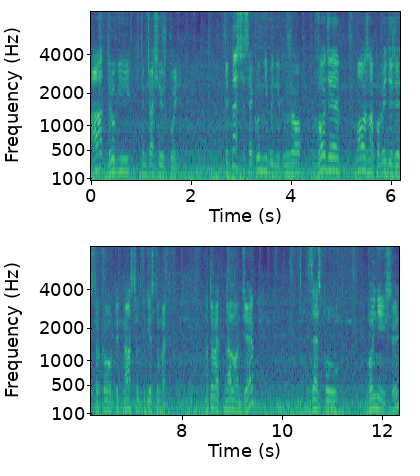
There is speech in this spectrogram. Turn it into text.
a drugi w tym czasie już płynie. 15 sekund niby niedużo, w wodzie można powiedzieć, że jest to około 15-20 metrów. Natomiast na lądzie zespół wolniejszy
